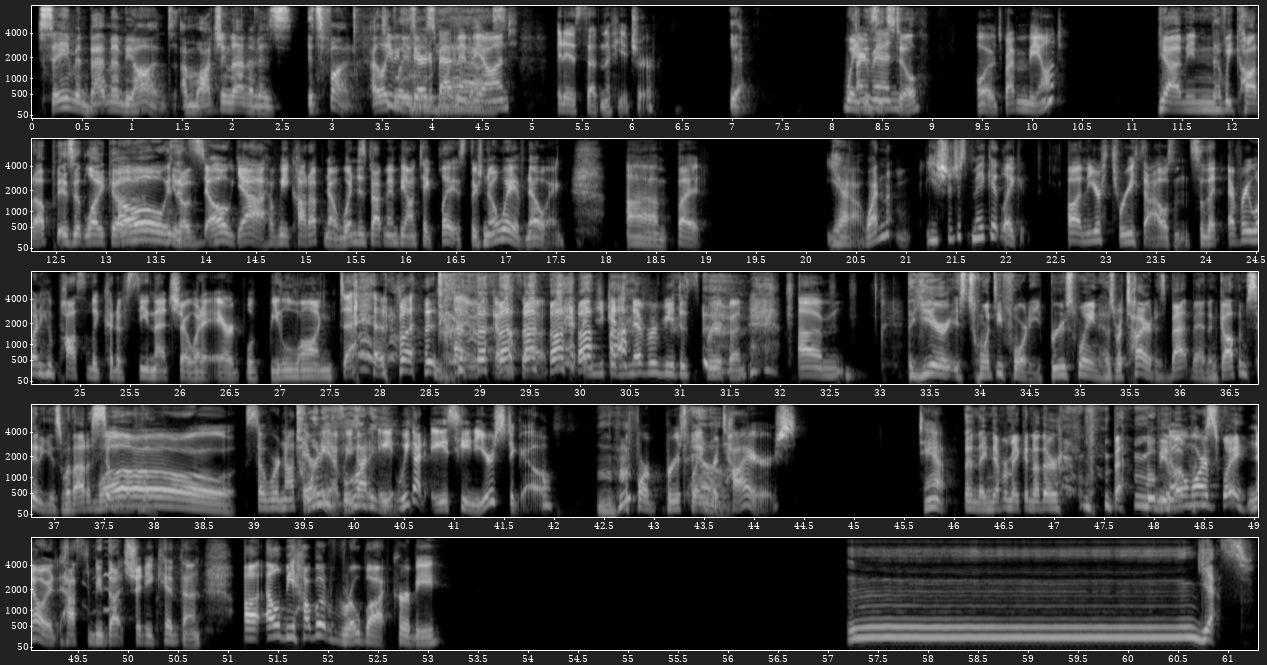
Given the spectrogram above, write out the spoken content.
same in Batman Beyond. I'm watching that and it's it's fun. I like to be lasers. fair to Batman guns. Beyond, it is set in the future. Yeah. Wait, Iron is Man- it still? Oh, it's Batman Beyond? Yeah, I mean, have we caught up? Is it like uh, oh, is you know, it? st- oh, yeah. Have we caught up now? When does Batman Beyond take place? There's no way of knowing. Um, but yeah, why don't you should just make it like uh, in the year 3000 so that everyone who possibly could have seen that show when it aired will be long dead by the time it comes out and you can never be disproven. Um, the year is 2040. Bruce Wayne has retired as Batman, and Gotham City is without a symbol of hope. So we're not there yet. We got eight, we got 18 years to go Mhm. before Bruce Wayne Damn. retires. Damn. And they never make another Batman movie no about more. Bruce Wayne. No, it has to be that shitty kid then. Uh, LB, how about robot Kirby? Yes.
